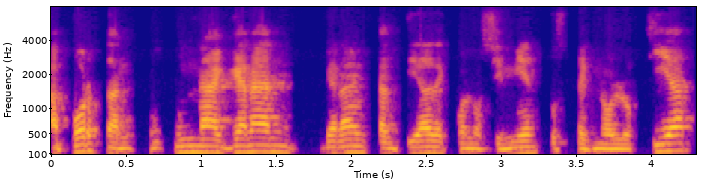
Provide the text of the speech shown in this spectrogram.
aportan una gran, gran cantidad de conocimientos, tecnología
